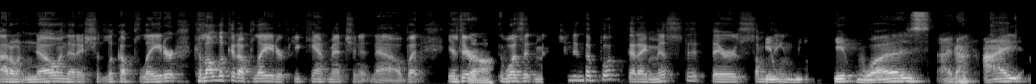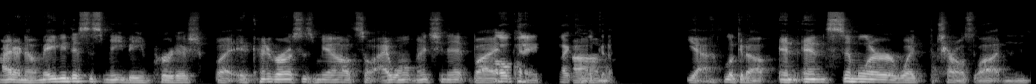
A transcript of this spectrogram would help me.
I don't know and that I should look up later? Because I'll look it up later if you can't mention it now. But is there no. was it mentioned in the book that I missed it? There's something it, it, was. I don't I I don't know. Maybe this is me being prudish, but it kind of grosses me out, so I won't mention it. But okay, I can um, look it um, up yeah look it up. And and similar with Charles Laughton.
